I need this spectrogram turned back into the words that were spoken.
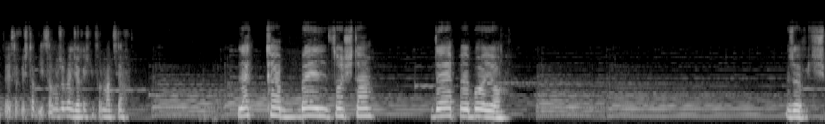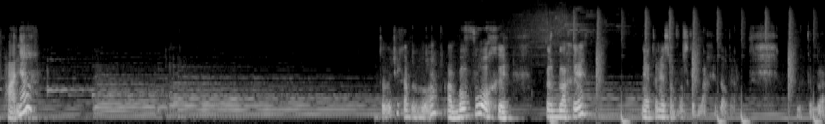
Tutaj jest jakaś tablica, może będzie jakaś informacja. Lekka bel coś tam. De Bojo. Że Hiszpania? To by ciekawe było. Albo Włochy. Też blachy? Nie, to nie są włoskie blachy, dobra. Te bla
